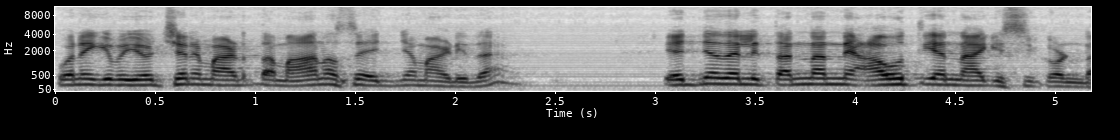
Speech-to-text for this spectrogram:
ಕೊನೆಗೆ ಯೋಚನೆ ಮಾಡ್ತಾ ಮಾನಸ ಯಜ್ಞ ಮಾಡಿದ. ಯಜ್ಞದಲ್ಲಿ ತನ್ನನ್ನೇ ಆಹುತಿಯನ್ನಾಗಿಸಿಕೊಂಡ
